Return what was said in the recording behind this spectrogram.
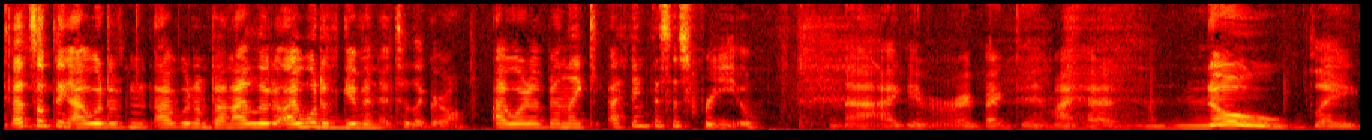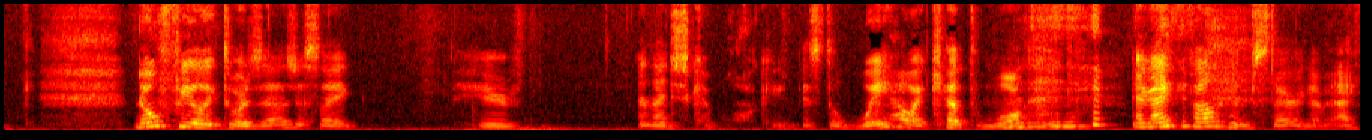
That's something I would have I would have done. I lit- I would have given it to the girl. I would have been like, I think this is for you. Nah, I gave it right back to him. I had no like no feeling towards it. I was just like, here. And I just kept walking. It's the way how I kept walking. and I felt him staring at me. I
